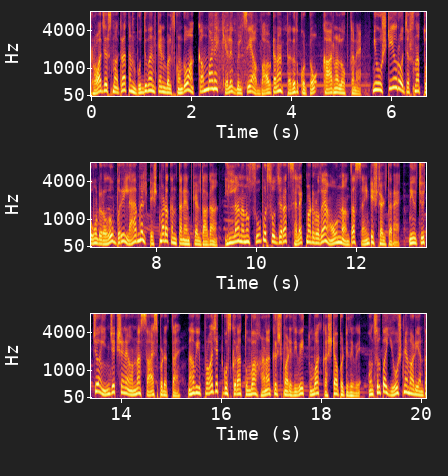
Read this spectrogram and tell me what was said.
ರಾಜರ್ಸ್ ಮಾತ್ರ ತನ್ನ ಬುದ್ಧಿವಂತಿಕೆಯನ್ನು ಬಳಸ್ಕೊಂಡು ಆ ಕಂಬಾಣೆ ಕೆಳಗ್ ಬಿಲ್ಸಿ ಆ ಬಾವುಟನ ತೆಗೆದುಕೊಟ್ಟು ಕಾರ್ನಲ್ಲಿ ಹೋಗ್ತಾನೆ. ನೀವು ಸ್ಟೀವ್ ರೋಜರ್ಸ್ನ ತಗೊಂಡಿರೋದು ಬರೀ ಲ್ಯಾಬ್ನಲ್ಲಿ ಟೆಸ್ಟ್ ಮಾಡೋಕಂತಾನೆ ಅಂತ ಕೇಳಿದಾಗ, ಇಲ್ಲ, ನಾನು ಸೂಪರ್ ಸೋಲ್ಜರ್ ಆಗಿ ಸೆಲೆಕ್ಟ್ ಮಾಡಿರೋದೇ ಅವನ್ನ ಅಂತ ಸೈಂಟಿಸ್ಟ್ ಹೇಳ್ತಾರೆ. ನೀವು ಚುಚ್ಚೋ ಇಂಜೆಕ್ಷನ್ ಅವನ್ನ ಸಾಯಿಸ್ಬಿಡುತ್ತೆ. ನಾವು ಈ ಪ್ರಾಜೆಕ್ಟ್ ಗೋಸ್ಕರ ತುಂಬಾ ಹಣ ಖರ್ಚು ಮಾಡಿದೀವಿ, ತುಂಬಾ ಕಷ್ಟಪಟ್ಟಿದೀವಿ. ಒಂದ್ ಸ್ವಲ್ಪ ಯೋಚನೆ ಮಾಡಿ ಅಂತ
